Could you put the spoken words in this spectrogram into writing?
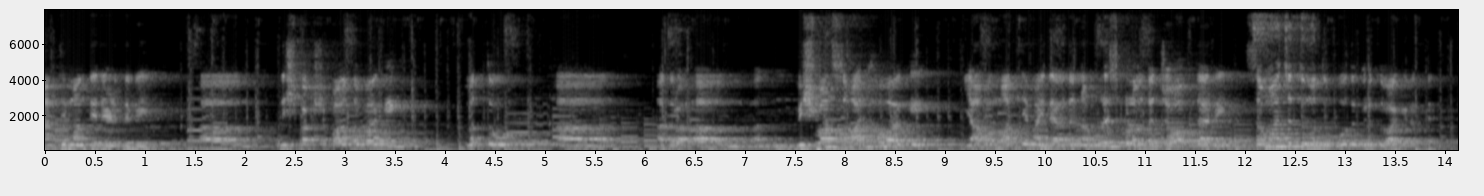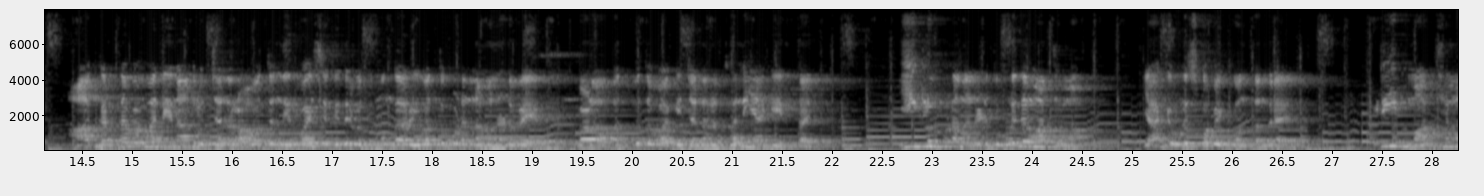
ಮಾಧ್ಯಮ ಅಂತ ಏನ್ ಹೇಳ್ತೀವಿ? ನಿಷ್ಪಕ್ಷಪಾತವಾಗಿ ಮತ್ತು ಅದರ ವಿಶ್ವಾಸಾರ್ಹವಾಗಿ ಯಾವ ಮಾಧ್ಯಮ ಇದೆ ಅದನ್ನ ಉಳಿಸ್ಕೊಳ್ಳುವಂತ ಜವಾಬ್ದಾರಿ ಸಮಾಜದ್ದು ಮತ್ತು ಬೋಧವಿರುದ್ಧವಾಗಿರುತ್ತೆ ಆ ಕರ್ತವ್ಯವನ್ನೇನಾದರೂ ಜನರು ಅವತ್ತು ನಿರ್ವಹಿಸದಿದ್ರೆ ಇವತ್ತು ಮುಂಗಾರು ಇವತ್ತು ಕೂಡ ನಮ್ಮ ನಡುವೆ ಬಹಳ ಅದ್ಭುತವಾಗಿ ಜನರ ಧ್ವನಿಯಾಗಿ ಇರ್ತಾ ಇತ್ತು. ಈಗಲೂ ಕೂಡ ನಾನು ಹೇಳಿದ್ದು ಉಳಿದ ಮಾಧ್ಯಮ ಯಾಕೆ ಉಳಿಸ್ಕೋಬೇಕು ಅಂತಂದ್ರೆ, ಇಡೀ ಮಾಧ್ಯಮ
